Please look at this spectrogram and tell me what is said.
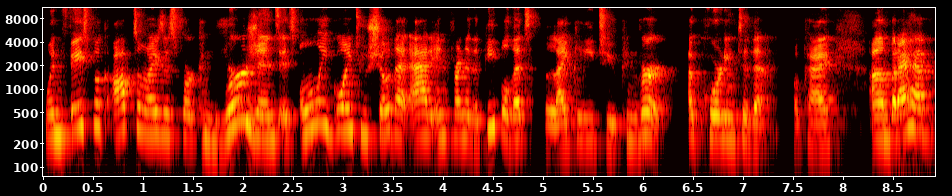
when Facebook optimizes for conversions, it's only going to show that ad in front of the people that's likely to convert according to them. Okay. Um, but I have,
